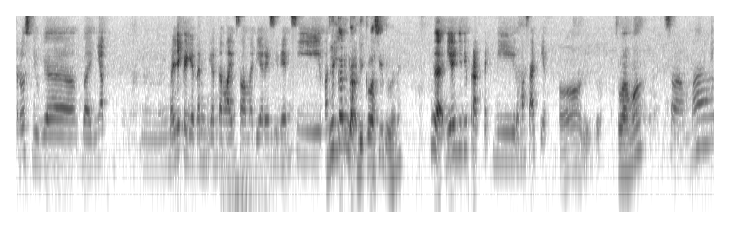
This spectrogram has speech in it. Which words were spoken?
Terus juga banyak hmm, banyak kegiatan-kegiatan lain selama dia residensi. Pasti dia kan nggak di kelas itu kan? Nggak dia jadi praktek di rumah sakit. Oh gitu. Selama? Selama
